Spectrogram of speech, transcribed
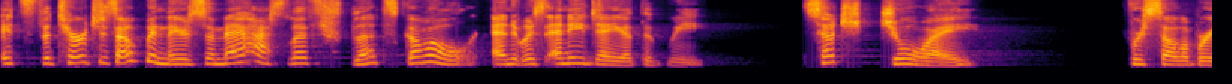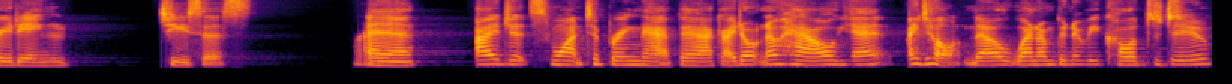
it's the church is open. There's a mass. Let's, let's go. And it was any day of the week. Such joy for celebrating Jesus. And I just want to bring that back. I don't know how yet. I don't know when I'm going to be called to do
